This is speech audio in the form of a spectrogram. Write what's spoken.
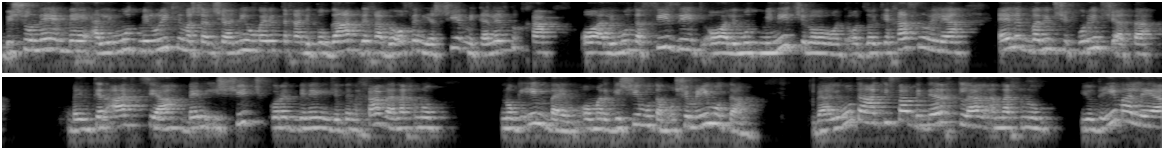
בשונה מאלימות מילולית למשל, שאני אומרת לך, אני פוגעת בך באופן ישיר, מקללת אותך, או אלימות הפיזית, או אלימות מינית, שלא, עוד לא התייחסנו אליה, אלה דברים שקורים שאתה באינטראקציה בין אישית שקורית ביני לבינך, ואנחנו נוגעים בהם, או מרגישים אותם, או שומעים אותם. והאלימות העקיפה בדרך כלל אנחנו יודעים עליה,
